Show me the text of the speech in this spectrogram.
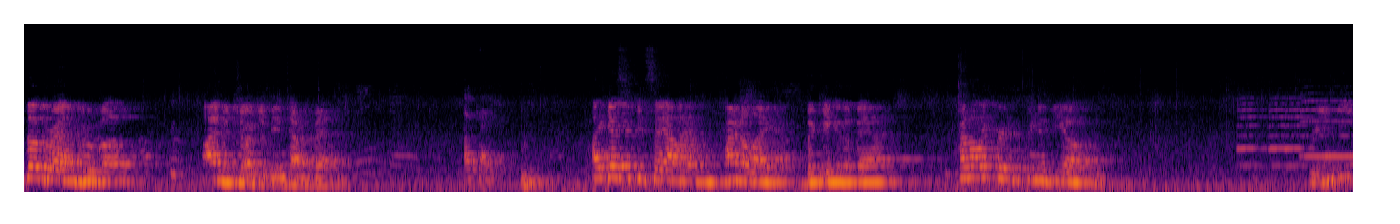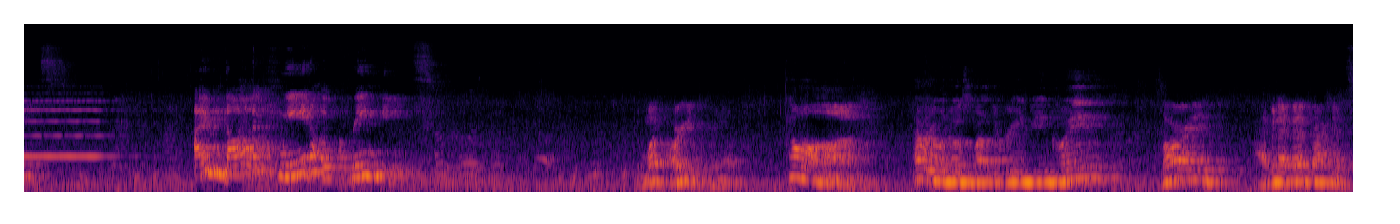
the grand poobah. I'm in charge of the entire band. Okay. I guess you could say I'm kind of like the king of the band, kind of like her the queen of the um green beans. I'm not the queen of green beans. Then what are you the queen of? Come on. Everyone knows about the Green Bean Queen. Sorry, I've been at band practice.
